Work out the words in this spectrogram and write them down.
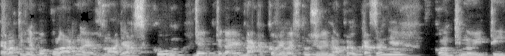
relatívne populárne v Maďarsku, kde teda jednak, ako vieme, snúžili na preukázanie kontinuity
